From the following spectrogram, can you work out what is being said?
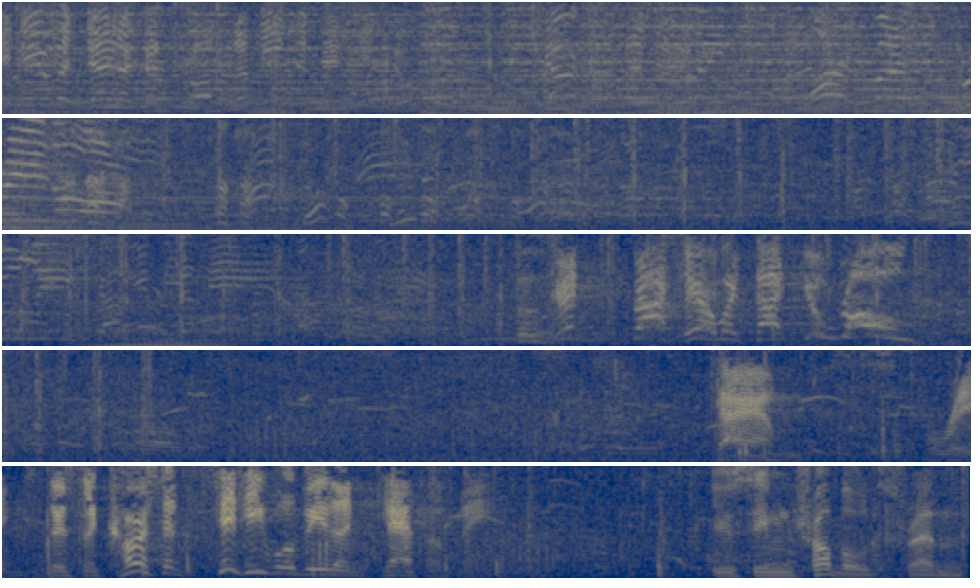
If you've a delicate problem you need to take to, the street. One man, three the law. Truly shall you be amazed. Get back here with that, you rogue! Damned sprigs. This accursed city will be the death of me. You seem troubled, friend.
